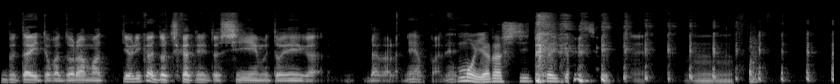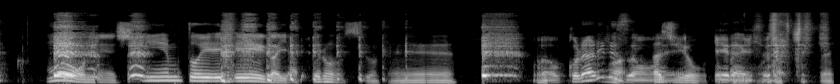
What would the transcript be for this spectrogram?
舞台とかドラマってよりかはどっちかというと CM と映画だからね、やっぱね。もうやらせていただいてますけどね。うん。もうね、CM と映画やってるんですよね。まあ怒られるぞ、まあお前ラジオ偉い人たちに。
